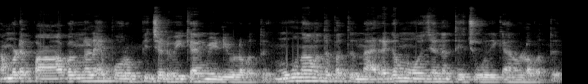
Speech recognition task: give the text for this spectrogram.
നമ്മുടെ പാപങ്ങളെ പൊറപ്പിച്ചെടുവിക്കാൻ വേണ്ടിയുള്ള പത്ത്. മൂന്നാമത്തെ പത്ത് നരകമോചനത്തെ ചോദിക്കാനുള്ള പത്ത്.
